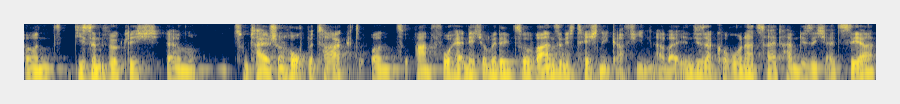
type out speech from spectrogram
Und die sind wirklich ähm, zum Teil schon hochbetagt und waren vorher nicht unbedingt so wahnsinnig technikaffin. Aber in dieser Corona-Zeit haben die sich als sehr,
